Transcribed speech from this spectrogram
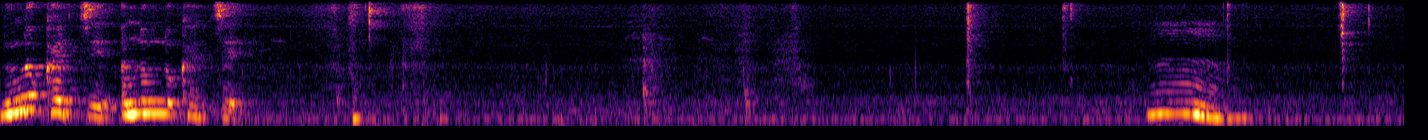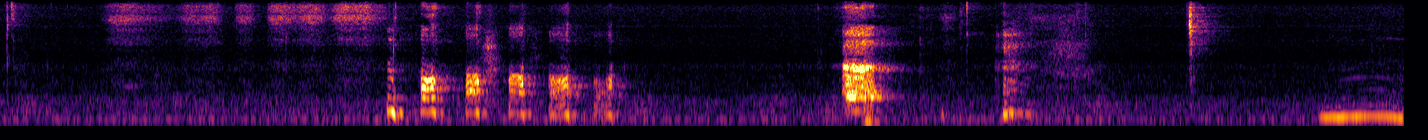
눅눅할지 안 눅눅할지. 음. 음.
